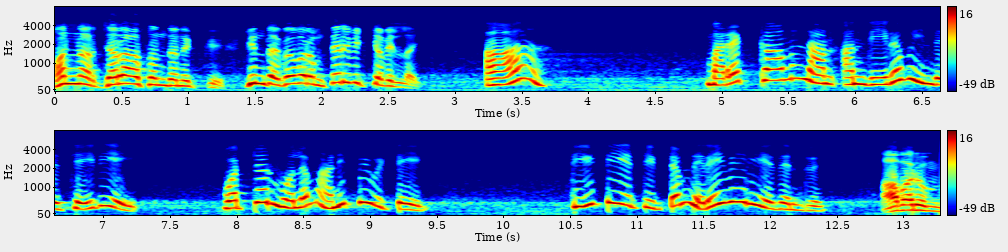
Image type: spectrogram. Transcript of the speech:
மன்னர் ஜராசந்தனுக்கு இந்த விவரம் தெரிவிக்கவில்லை. ஆ மறக்காமல் நான் அன்றிரவு இந்த செய்தியை ஒற்றர் மூலம் அனுப்பிவிட்டேன். தீட்டிய திட்டம் நிறைவேறியதென்று. அவரும்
